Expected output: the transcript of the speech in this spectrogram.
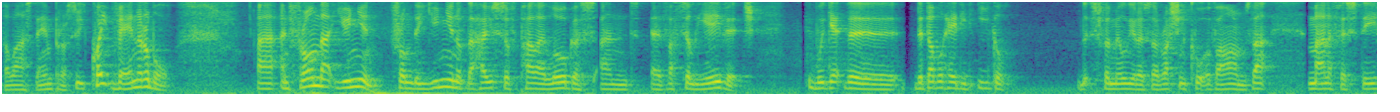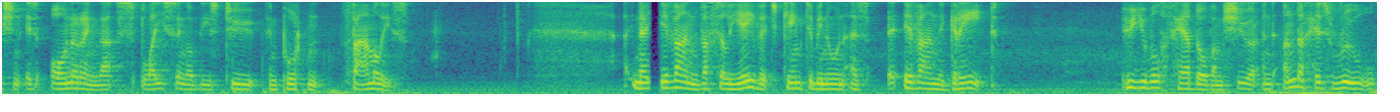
the last emperor. So he's quite venerable. Uh, and from that union, from the union of the house of Palaiologos and uh, Vasilievich, we get the, the double headed eagle that's familiar as the Russian coat of arms. That manifestation is honouring that splicing of these two important families. Now, Ivan Vasilievich came to be known as Ivan the Great, who you will have heard of, I'm sure, and under his rule,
